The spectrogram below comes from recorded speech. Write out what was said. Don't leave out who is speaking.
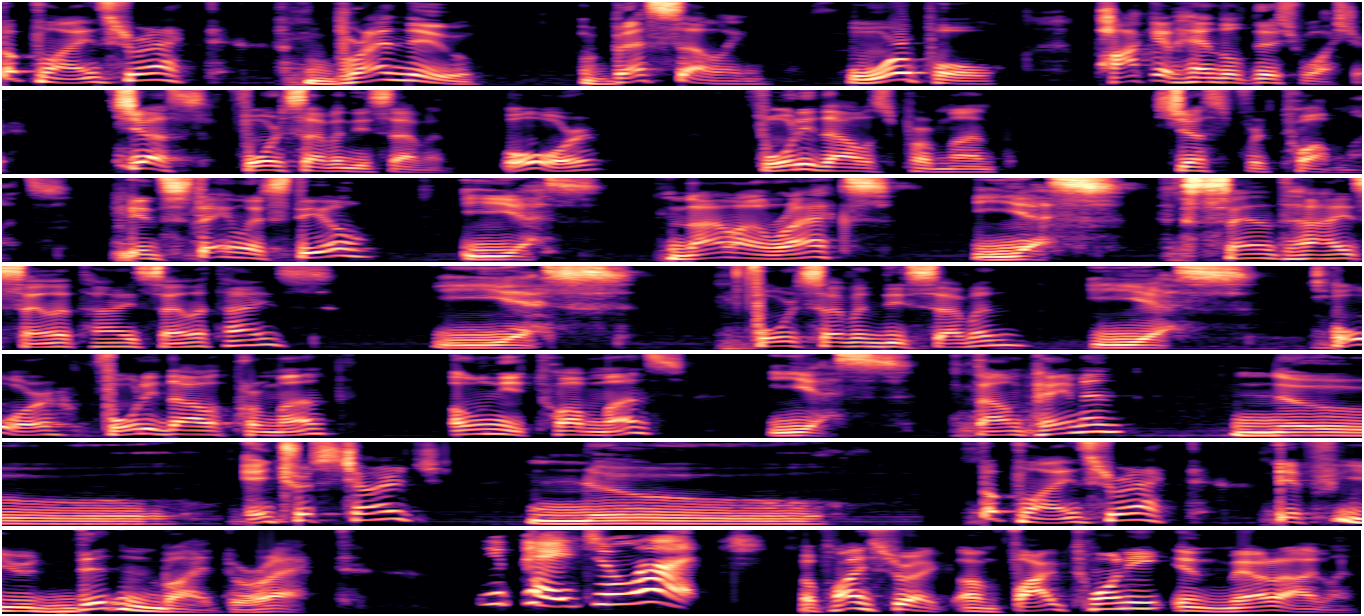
Speaker 1: Appliance Direct. Brand new, best-selling Whirlpool pocket handle dishwasher. Just 477 or $40 per month just for 12 months. In stainless steel? Yes. Nylon racks? Yes. Sanitize, sanitize, sanitize? Yes. 477? Yes. Or $40 per month? Only 12 months? Yes. Down payment? No. Interest charge? No. Appliance Direct. If you didn't buy direct,
Speaker 2: You paid too much.
Speaker 1: Appliance Direct on 520 in Merritt Island.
